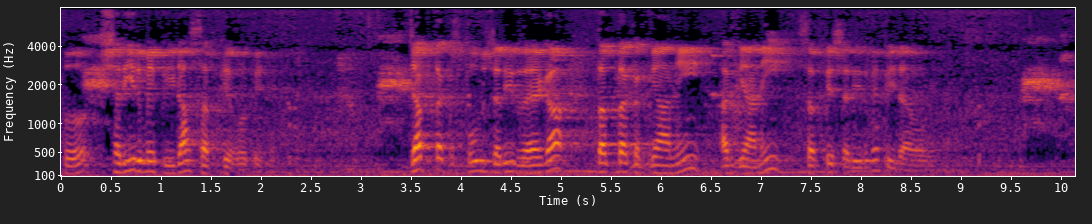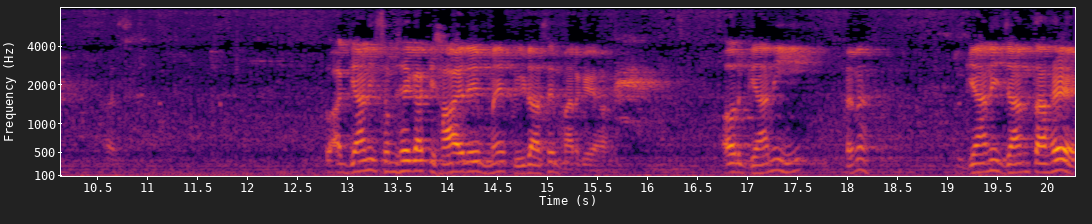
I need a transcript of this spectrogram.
तो शरीर में पीड़ा सबके होते हैं। जब तक स्थूल शरीर रहेगा, तब तक अज्ञानी अज्ञानी सबके शरीर में पीड़ा होगी। तो अज्ञानी समझेगा कि हाय रे, मैं पीड़ा से मर गया और ज्ञानी, है ना? ज्ञानी जानता है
